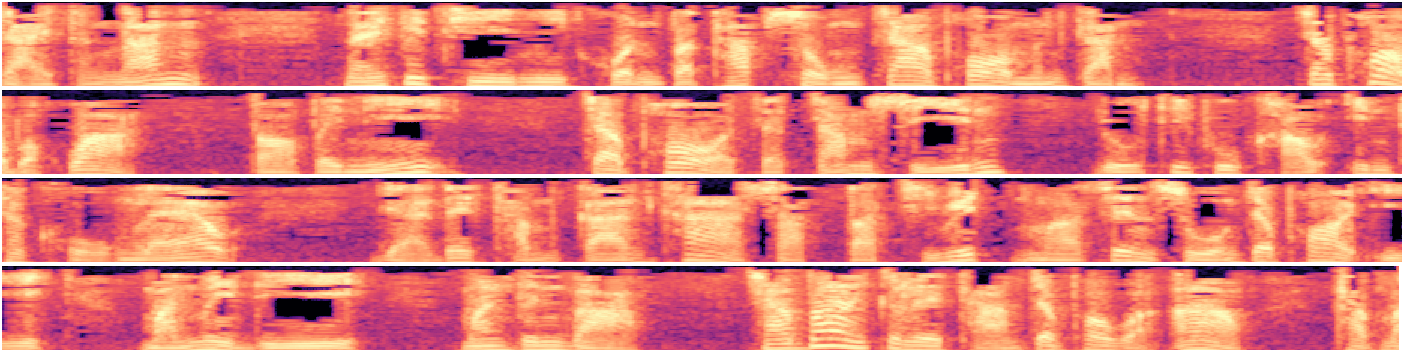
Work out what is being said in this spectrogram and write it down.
หญ่ๆ ทั้งนั้น ในพิธีมีคนประทับทรงเจ้าพ่อเหมือนกัน เจ้าพ่อบอกว่า ต่อไปนี้ เจ้าพ่อจะจำศีลอยู่ที่ภูเขาอินทโขงแล้ว อย่าได้ทำการฆ่าสัตว์ตัดชีวิตมาเส้นสวงเจ้าพ่ออีก มันไม่ดี มันเป็นบาป ชาวบ้านก็เลยถามเจ้าพ่อว่าอ้าวทำไม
